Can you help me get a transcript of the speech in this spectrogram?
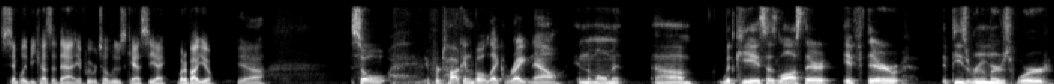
simply because of that if we were to lose Kessié. What about you? Yeah. So if we're talking about like right now in the moment, um, with Chiesa's loss there, if there if these rumors were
